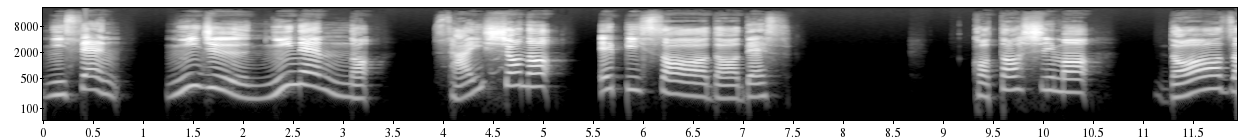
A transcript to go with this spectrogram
2022年の最初のエピソードです。今年もどうぞ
